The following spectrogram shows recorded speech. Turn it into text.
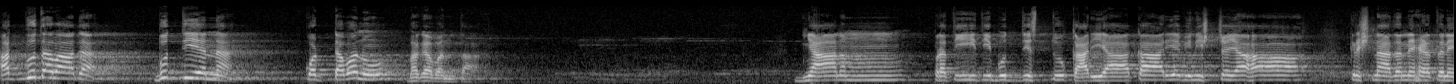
ಅದ್ಭುತವಾದ ಬುದ್ಧಿಯನ್ನು ಕೊಟ್ಟವನು ಭಗವಂತ. ಜ್ಞಾನಂ ಪ್ರತೀತಿ ಬುದ್ಧಿಸ್ತು ಕಾರ್ಯಕಾರ್ಯ ವಿನಿಶ್ಚಯ. ಕೃಷ್ಣ ಅದನ್ನೇ ಹೇಳ್ತಾನೆ,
